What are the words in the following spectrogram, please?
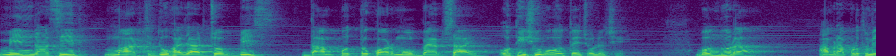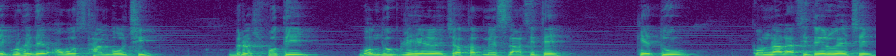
মীন রাশির মার্চ দু হাজার চব্বিশ দাম্পত্য কর্ম ব্যবসায় অতি শুভ হতে চলেছে। বন্ধুরা, আমরা প্রথমে গ্রহেদের অবস্থান বলছি। বৃহস্পতি বন্ধু গৃহে রয়েছে, অর্থাৎ মেষ রাশিতে। কেতু কন্যা রাশিতে রয়েছে।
